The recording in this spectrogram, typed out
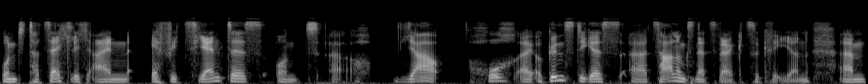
und tatsächlich ein effizientes und äh, ja hoch äh, günstiges äh, Zahlungsnetzwerk zu kreieren, ähm,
